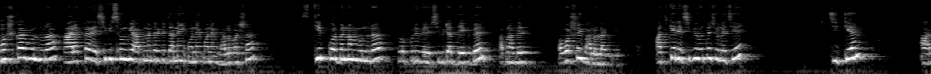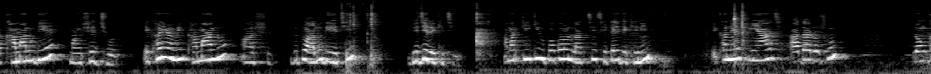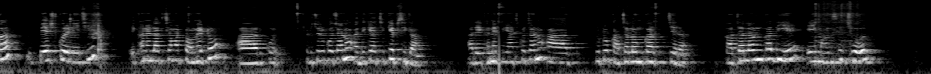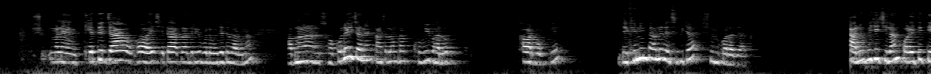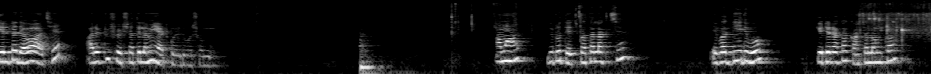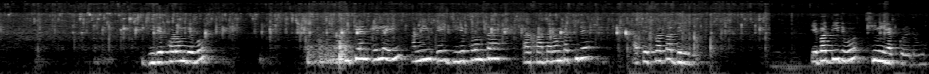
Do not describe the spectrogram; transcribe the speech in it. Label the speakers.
Speaker 1: নমস্কার বন্ধুরা, আর একটা রেসিপির সঙ্গে আপনাদেরকে জানাই অনেক অনেক ভালোবাসা। স্কিপ করবেন না বন্ধুরা, পুরোপুরি রেসিপিটা দেখবেন, আপনাদের অবশ্যই ভালো লাগবে। আজকে রেসিপি হতে চলেছে চিকেন আর খামা আলু দিয়ে মাংসের ঝোল। এখানে আমি খামা আলু আর দুটো আলু দিয়েছি, ভেজে রেখেছি। আমার কি কি উপকরণ লাগছে সেটাই দেখে নিন। এখানে পেঁয়াজ, আদা, রসুন লঙ্কা পেস্ট করে নিয়েছি। এখানে লাগছে আমার টমেটো আর ছোটো ছোটো কোচানো, আর দিকে আছে ক্যাপসিকাম। আর এখানে পেঁয়াজ কোচানো আর দুটো কাঁচা লঙ্কা চেরা। কাঁচা লঙ্কা দিয়ে এই মাংসের ঝোল মানে খেতে যা হয় সেটা আপনাদেরকে বলে বোঝাতে পারব না। আপনারা সকলেই জানেন কাঁচা লঙ্কা খুবই ভালো খাওয়ার পক্ষে। দেখে নিন তাহলে রেসিপিটা শুরু করা যাক। আলু ভেজেছিলাম, কড়াইতে তেলটা দেওয়া আছে, আর একটু সরষা তেল আমি অ্যাড করে দেবো সঙ্গে। আমার দুটো তেজপাতা লাগছে। এবার দিয়ে দেব কেটে রাখা কাঁচা লঙ্কা। জিরে ফোড়ন দেব। চিকেন এলেই আমি এই জিরে ফোড়নটা আর কাঁচা লঙ্কা চিড়ে আর তেজপাতা দিই। এবার দিয়ে দেবো চিনি অ্যাড করে দেবো।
